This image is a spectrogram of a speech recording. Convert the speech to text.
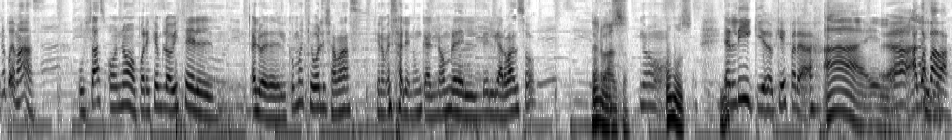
No puede más. Usás o no, por ejemplo, ¿viste el, el, el- ¿Cómo es que vos le llamás? Que no me sale nunca el nombre del, del garbanzo. Garbanzo. No. Humus. El líquido, que es para. Ah, el. Ah, aquafaba.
